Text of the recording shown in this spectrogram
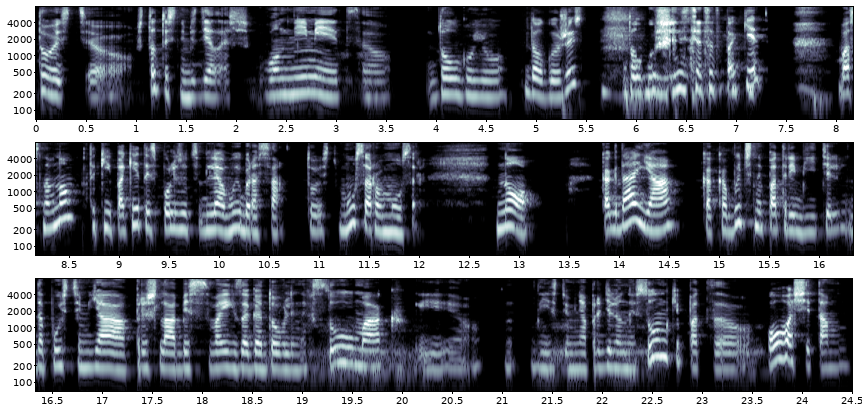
То есть, э, что ты с ним сделаешь? Он не имеет э, долгую... Долгую жизнь? Долгую жизнь этот пакет. В основном такие пакеты используются для выброса, то есть мусор в мусор. Но когда я, как обычный потребитель, допустим, я пришла без своих заготовленных сумок, и есть у меня определенные сумки под э, овощи там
